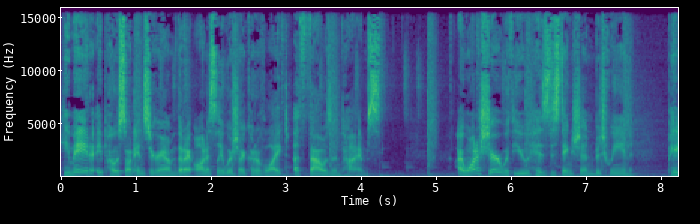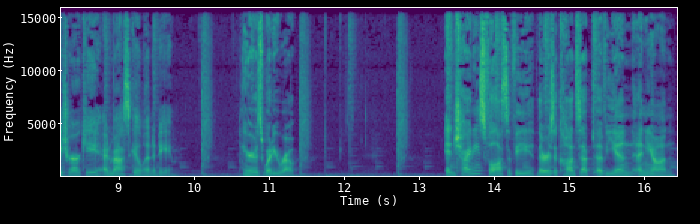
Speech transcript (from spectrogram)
He made a post on Instagram that I honestly wish I could have liked a thousand times. I want to share with you his distinction between patriarchy and masculinity. Here's what he wrote. In Chinese philosophy, there is a concept of yin and yang.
